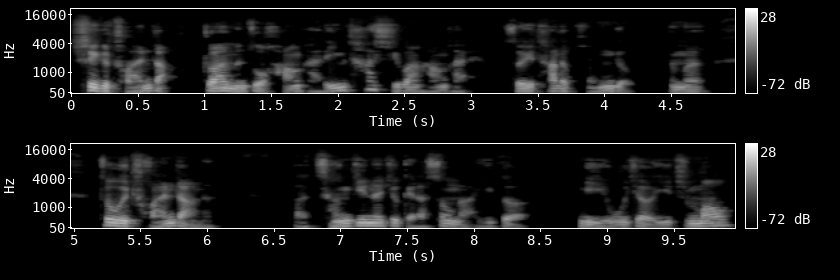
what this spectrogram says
是一个船长。专门做航海的，因为他喜欢航海，所以他的朋友，那么作为船长呢，啊，曾经呢就给他送了一个礼物，叫一只猫。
